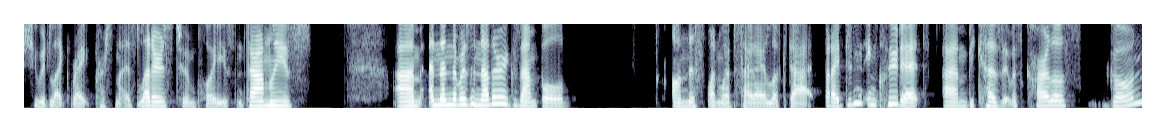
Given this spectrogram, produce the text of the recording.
She would like write personalized letters to employees and families. Um, and then there was another example on this one website I looked at, but I didn't include it um, because it was Carlos Ghosn,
